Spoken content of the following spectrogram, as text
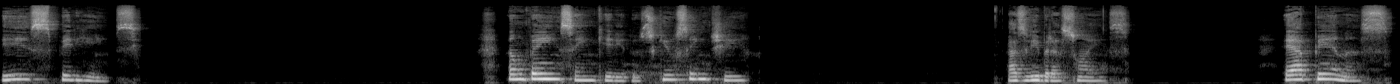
experiência. Não pensem, queridos, que o sentir, as vibrações, é apenas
